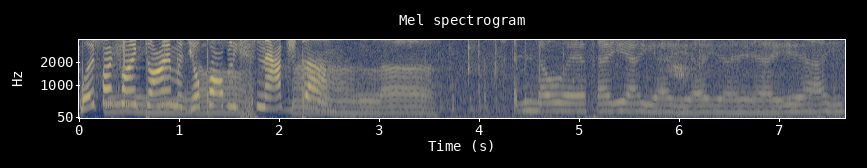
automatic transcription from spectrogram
What if I find diamonds? You'll probably snatch them. Let me know if I, yeah, yeah, yeah, yeah, yeah, yeah.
